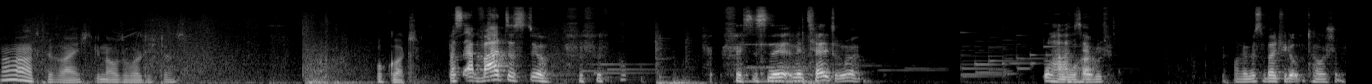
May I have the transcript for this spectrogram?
Ah, hat gereicht. Genauso wollte ich das. Oh Gott. Was erwartest du? Es ist eine Metalldruhe. Oha, Oha. sehr gut. Aber wir müssen bald wieder umtauschen.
